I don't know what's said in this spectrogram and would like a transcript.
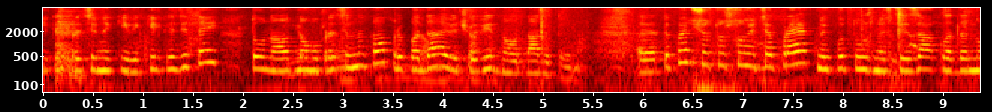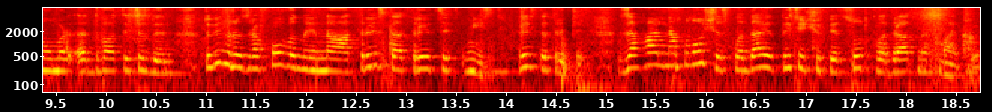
кількість працівників і кількість дітей, то на одного працівника припадає відповідно одна дитина. Е, Тепер, що стосується проектної потужності закладу номер е, 21, то він розрахований на 330 місць. 330. Загальна площа складає 1500 квадратних метрів.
